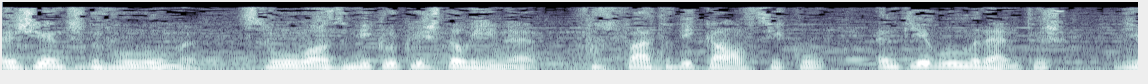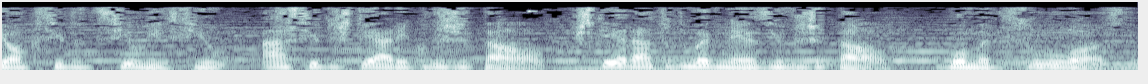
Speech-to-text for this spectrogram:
agentes de volume, celulose microcristalina, fosfato dicálcico, antiaglomerantes, dióxido de silício, ácido esteárico vegetal, estearato de magnésio vegetal, goma de celulose.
